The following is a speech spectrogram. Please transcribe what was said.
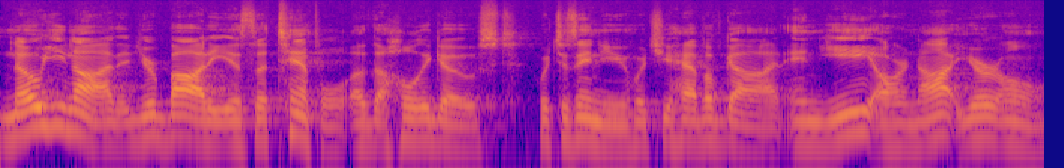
Know ye not that your body is the temple of the Holy Ghost, which is in you, which you have of God, and ye are not your own?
